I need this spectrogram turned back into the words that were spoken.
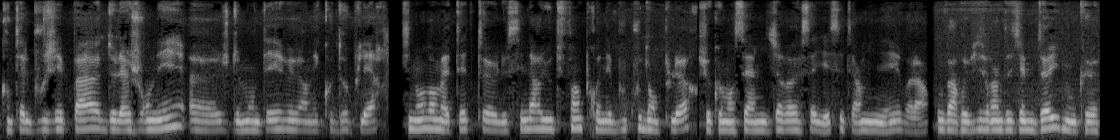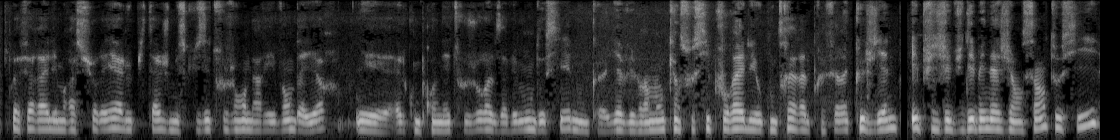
Quand elle bougeait pas de la journée, euh, je demandais un écho Doppler. Sinon, dans ma tête, euh, le scénario de fin prenait beaucoup d'ampleur. Je commençais à me dire, ça y est, c'est terminé, voilà. On va revivre un deuxième deuil, donc je préférais aller me rassurer. À l'hôpital, je m'excusais toujours en arrivant d'ailleurs. Et elle comprenait toujours, elles avaient mon dossier, donc il y avait vraiment aucun souci pour elle. Et au contraire, elle préférait que je vienne. Et puis, j'ai dû déménager enceinte aussi.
